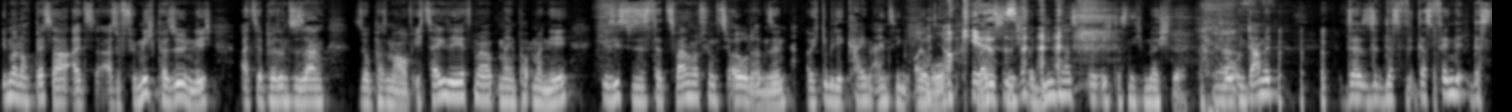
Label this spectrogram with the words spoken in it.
immer noch besser als, also für mich persönlich, als der Person zu sagen, so, pass mal auf, ich zeige dir jetzt mal mein Portemonnaie. Hier siehst du, dass da 250 Euro drin sind, aber ich gebe dir keinen einzigen Euro, Okay, weil du es nicht verdient hast und ich das nicht möchte. So, und damit, das, das, das fände, das,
